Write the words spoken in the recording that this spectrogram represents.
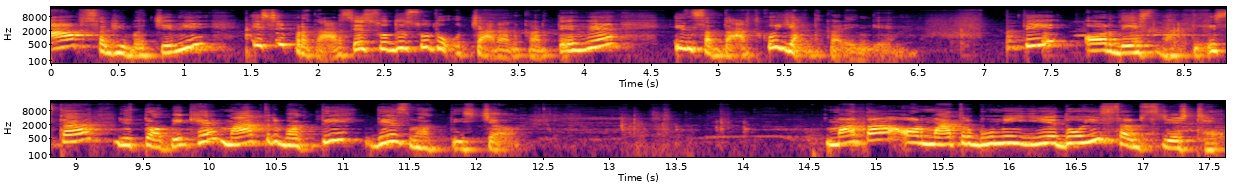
आप सभी बच्चे भी इसी प्रकार से शुद्ध शुद्ध उच्चारण करते हुए इन शब्दार्थ को याद करेंगे। भक्ति और देशभक्ति, इसका जो टॉपिक है, मातृभक्ति, देशभक्ति माता और मातृभूमि, ये दो ही सर्वश्रेष्ठ है।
